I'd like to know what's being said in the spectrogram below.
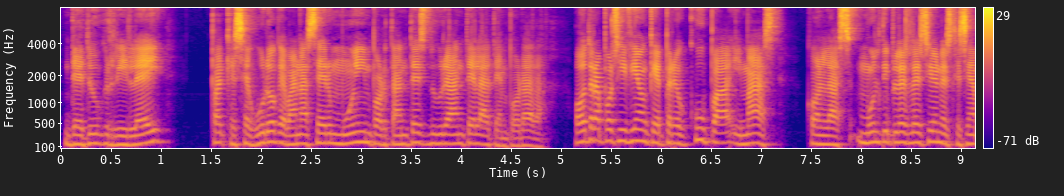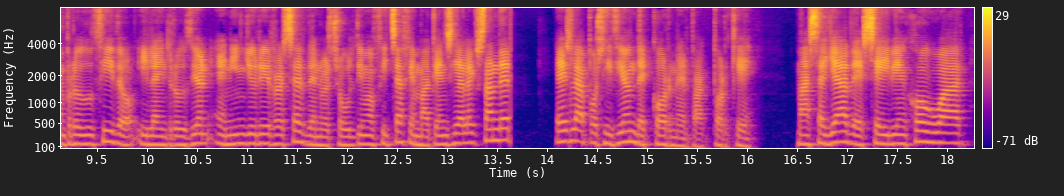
de Duke Relay, que seguro que van a ser muy importantes durante la temporada. Otra posición que preocupa y más con las múltiples lesiones que se han producido y la introducción en Injury Reserve de nuestro último fichaje, Mackenzie Alexander, es la posición de cornerback, porque más allá de Sabian Howard,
